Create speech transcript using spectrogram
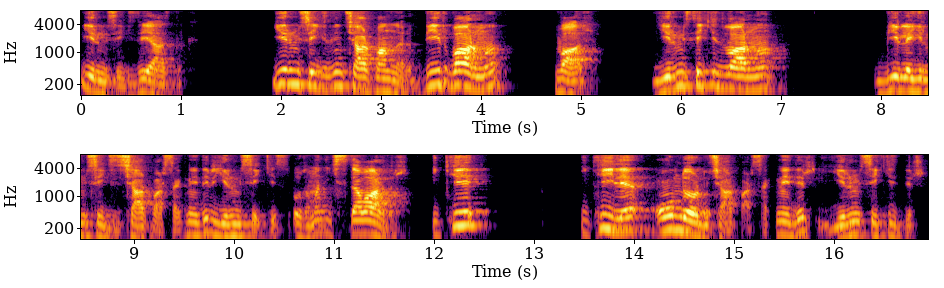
28'i yazdık. 28'in çarpanları 1 var mı? Var. 28 var mı? 1 ile 28'i çarparsak nedir? 28. O zaman ikisi de vardır. 2 2 ile 14'ü çarparsak nedir? 28'dir.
